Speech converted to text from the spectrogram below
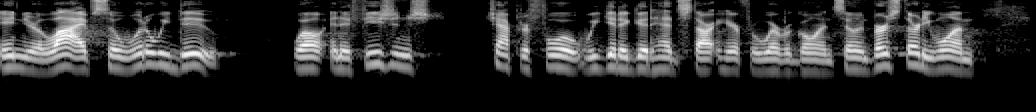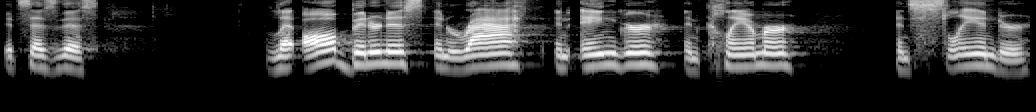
in your life. So, what do we do? Well, in Ephesians chapter 4, we get a good head start here for where we're going. So, in verse 31, it says this Let all bitterness and wrath and anger and clamor and slander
